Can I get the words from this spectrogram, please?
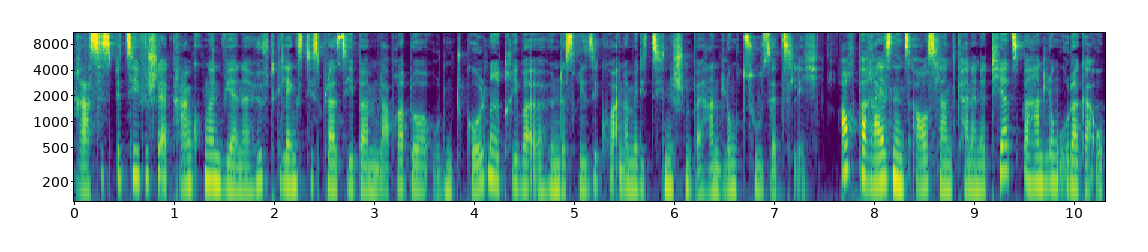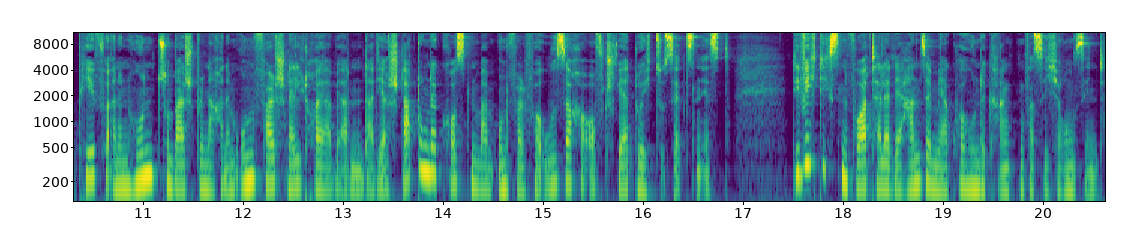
Rassespezifische Erkrankungen wie eine Hüftgelenksdysplasie beim Labrador und Golden Retriever erhöhen das Risiko einer medizinischen Behandlung zusätzlich. Auch bei Reisen ins Ausland kann eine Tierarztbehandlung oder gar OP für einen Hund, zum Beispiel nach einem Unfall, schnell teuer werden, da die Erstattung der Kosten beim Unfallverursacher oft schwer durchzusetzen ist. Die wichtigsten Vorteile der Hanse Merkur Hunde Krankenversicherung sind:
